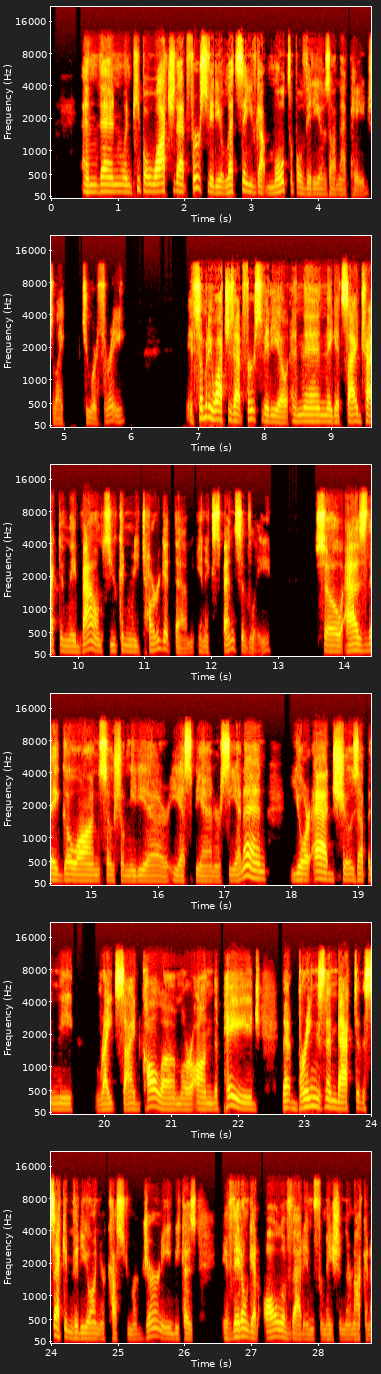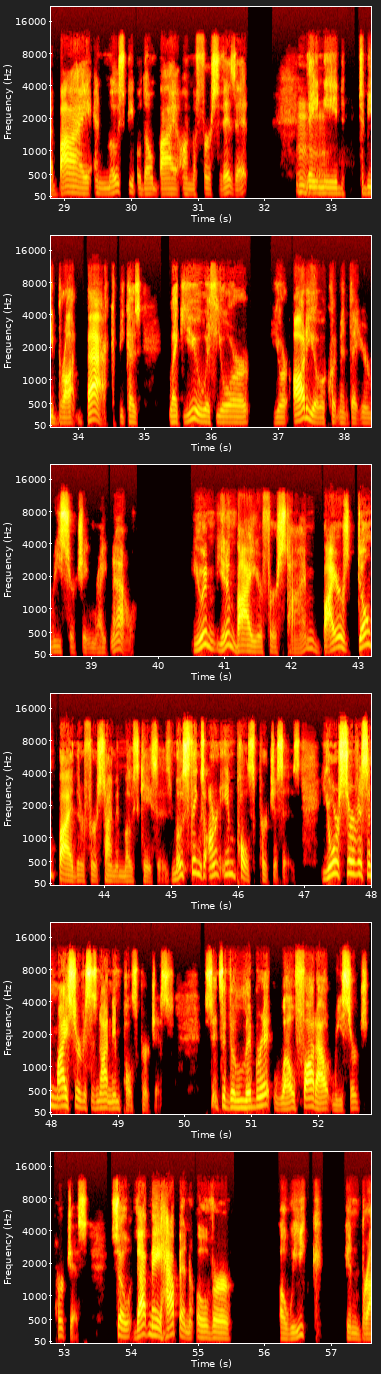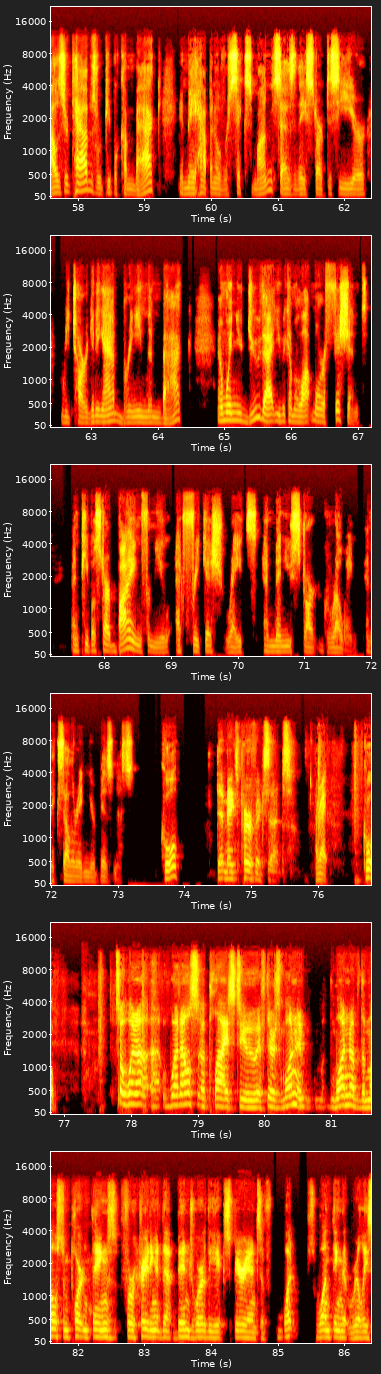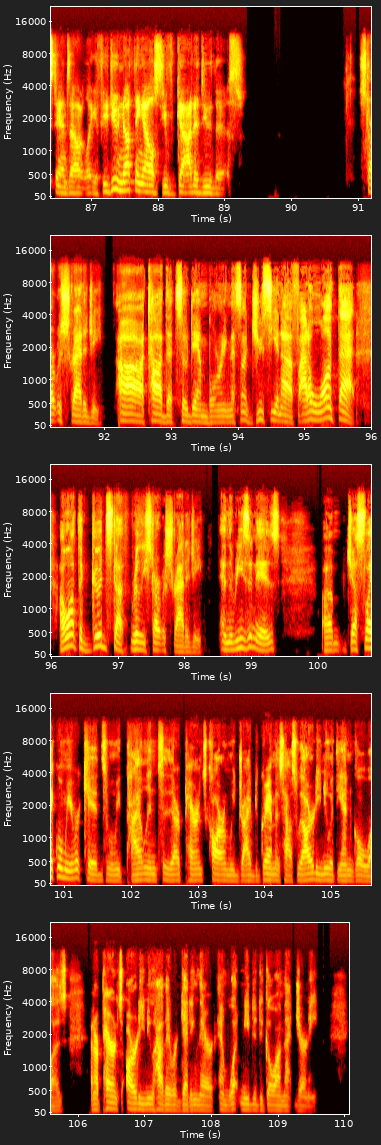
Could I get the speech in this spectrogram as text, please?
And then when people watch that first video, let's say you've got multiple videos on that page, like two or three, if somebody watches that first video and then they get sidetracked and they bounce, you can retarget them inexpensively. So as they go on social media or ESPN or CNN, your ad shows up in the right side column or on the page that brings them back to the second video on your customer journey because if they don't get all of that information they're not going to buy and most people don't buy on the first visit they Mhm. need to be brought back because like you with your your audio equipment that you're researching right now you didn't, you didn't buy your first time. Buyers don't buy their first time in most cases. Most things aren't impulse purchases. Your service and my service is not an impulse purchase. So it's a deliberate well thought out research purchase. So that may happen over a week in browser tabs where people come back. It may happen over six months as they start to see your retargeting ad bringing them back. And when you do that you become a lot more efficient and people start buying from you at freakish rates and then you start growing and accelerating your business. Cool? That makes perfect sense. All right. Cool So what uh, what else applies to if there's one one of the most important things for creating that binge worthy experience of what's one thing that really stands out? Like if you do nothing else you've got to do this. start with strategy. Ah todd that's so damn boring. That's not juicy enough. I don't want that. I want the good stuff. Really start with strategy. And the reason is um, just like when we were kids when we pile into our parents car and we drive to grandma's house we already knew what the end goal was and our parents already knew how they were getting there and what needed to go on that journey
